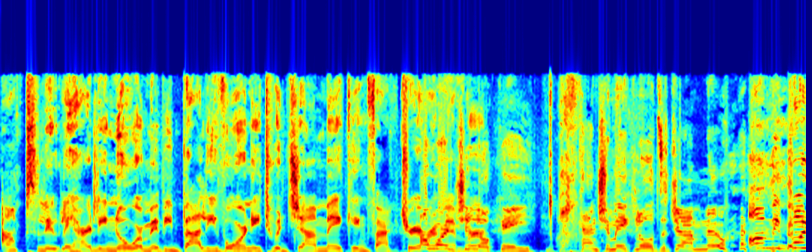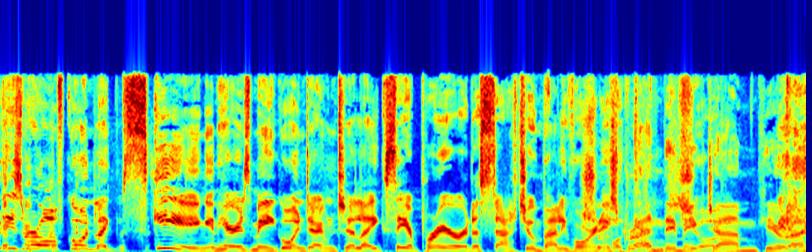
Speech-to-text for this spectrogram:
absolutely hardly nowhere. Maybe Ballyvourney to a jam making factory. I Oh, weren't you lucky? Can't you make loads of jam now? All my buddies were off going like skiing, and here's me going down to like say a prayer at a statue in Ballyvourney. But can they make Sure. jam, Ciara?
